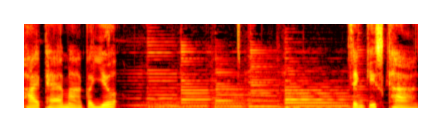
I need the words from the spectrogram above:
พ่ายแพ้มาก็เยอะ เจงกิสคาน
